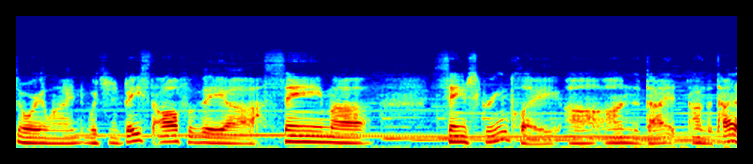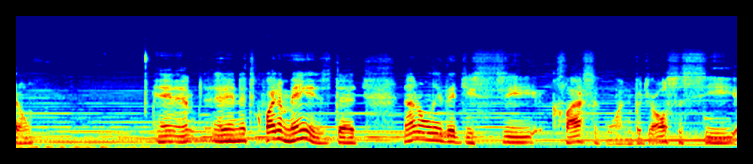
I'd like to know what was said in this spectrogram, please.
storyline, which is based off of a uh, same uh, same screenplay uh, on the diet on the title. And, and it's quite amazed that not only that you see classic one, but you also see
